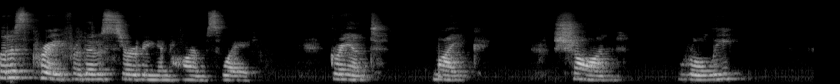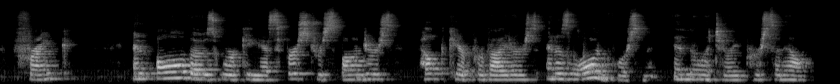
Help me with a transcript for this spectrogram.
Let us pray for those serving in harm's way Grant, Mike, Sean, Rolly, Frank, and all those working as first responders, healthcare providers, and as law enforcement and military personnel.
